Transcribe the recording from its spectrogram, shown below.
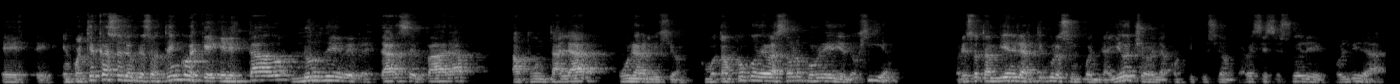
En cualquier caso, lo que sostengo es que el Estado no debe prestarse para apuntalar una religión, como tampoco debe hacerlo con una ideología. Por eso también el artículo 58 de la Constitución, que a veces se suele olvidar,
